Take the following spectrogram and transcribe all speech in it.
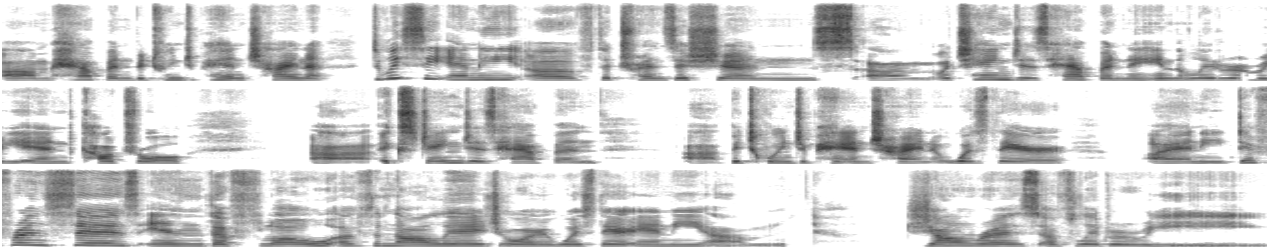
um, happened between Japan and China do we see any of the transitions um, or changes happening in the literary and cultural uh, exchanges happen uh, between Japan and China? Was there any differences in the flow of the knowledge, or was there any um, genres of literary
